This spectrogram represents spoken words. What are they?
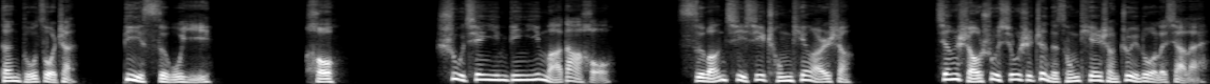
单独作战，必死无疑。吼！数千阴兵阴马大吼，死亡气息冲天而上。将少数修士震得从天上坠落了下来，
